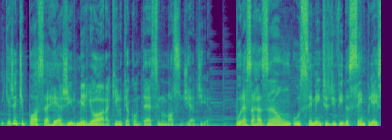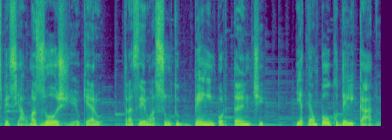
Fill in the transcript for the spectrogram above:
e que a gente possa reagir melhor àquilo que acontece no nosso dia a dia. Por essa razão, os Sementes de Vida sempre é especial, mas hoje eu quero trazer um assunto bem importante e até um pouco delicado.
